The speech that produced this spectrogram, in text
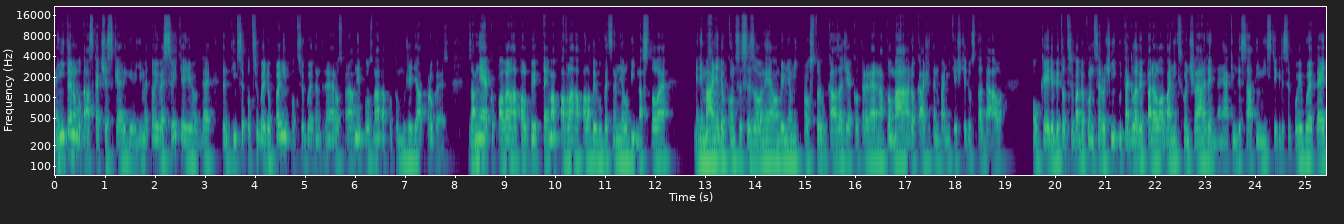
není to jenom otázka České ligy, vidíme to i ve světě, že jo, kde ten tým se potřebuje doplnit, potřebuje ten trenér ho správně poznat a potom může dělat progres. Za mě jako Pavel Hapal by, téma Pavla Hapala by vůbec nemělo být na stole minimálně do konce sezóny a on by měl mít prostor ukázat, že jako trenér na to má a dokáže ten baník ještě dostat dál. OK, kdyby to třeba do konce ročníku takhle vypadalo a baník skončil, já nevím, na nějakým desátém místě, kde se pohybuje teď,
